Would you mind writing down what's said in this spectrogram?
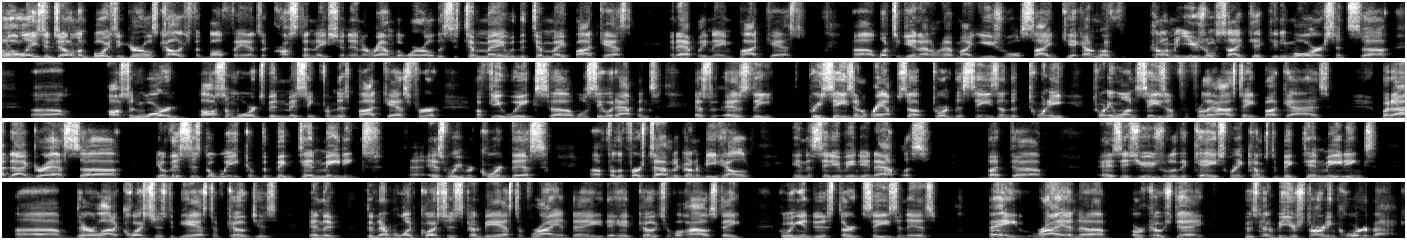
Hello, ladies and gentlemen, boys and girls, college football fans across the nation and around the world. This is Tim May with the Tim May Podcast, an aptly named podcast. Uh, once again, I don't have my usual sidekick. I don't know if call him a usual sidekick anymore since uh, uh, Austin Ward, Awesome Ward's been missing from this podcast for a few weeks. Uh, we'll see what happens as as the preseason ramps up toward the season, the 2021 season for, for the Ohio State Buckeyes. But I digress. Uh, you know, this is the week of the Big Ten meetings uh, as we record this. Uh, for the first time, they're going to be held in the city of Indianapolis. But uh, as is usually the case when it comes to Big Ten meetings, um, there are a lot of questions to be asked of coaches. And the, the number one question is going to be asked of Ryan Day, the head coach of Ohio State, going into his third season is, hey, Ryan uh, or Coach Day, who's going to be your starting quarterback?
